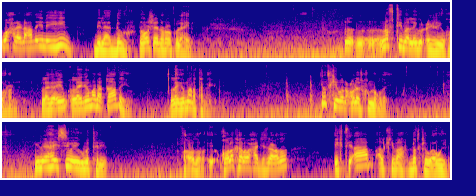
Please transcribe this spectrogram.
Waxa la dhahda inay yihiin bilaa dowr nolosheena rol ku lahayn. Naftii baa laygu celiyo ku oran laga- lagamana qaadayo. Lagamana tagayo. Dadkii baan culays ku noqday ilaahay siba iguma talin. Waa cudur. Qolo kale waxaa jirta dhacdo ikti'aab alkibaar dadka waaweyn.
